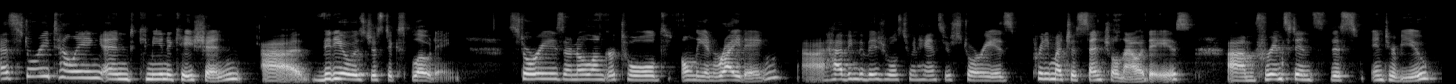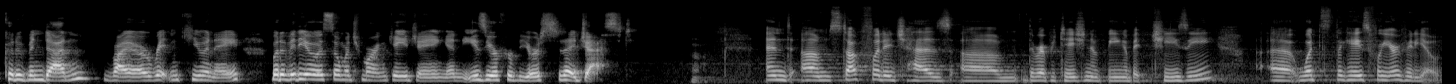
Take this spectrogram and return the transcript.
as storytelling and communication, uh, video is just exploding. Stories are no longer told only in writing. Uh, having the visuals to enhance your story is pretty much essential nowadays. Um, for instance, this interview could have been done via a written Q&A, but a video is so much more engaging and easier for viewers to digest. And um, stock footage has um, the reputation of being a bit cheesy. Uh, what's the case for your videos?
